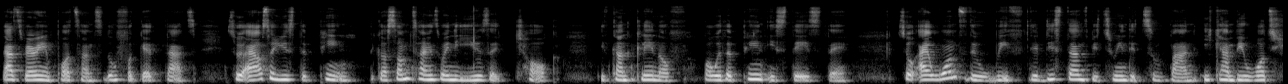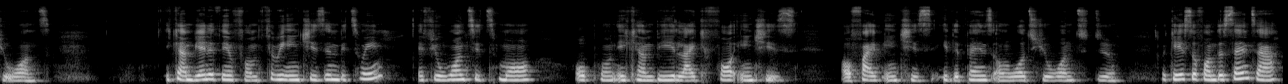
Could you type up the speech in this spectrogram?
That's very important. Don't forget that. So I also use the pin because sometimes when you use a chalk, it can clean off. But with a pin, it stays there. So I want the width, the distance between the two bands. It can be what you want. It can be anything from 3 inches in between. If you want it more open, it can be like 4 inches or 5 inches. It depends on what you want to do. Okay, so from the center,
